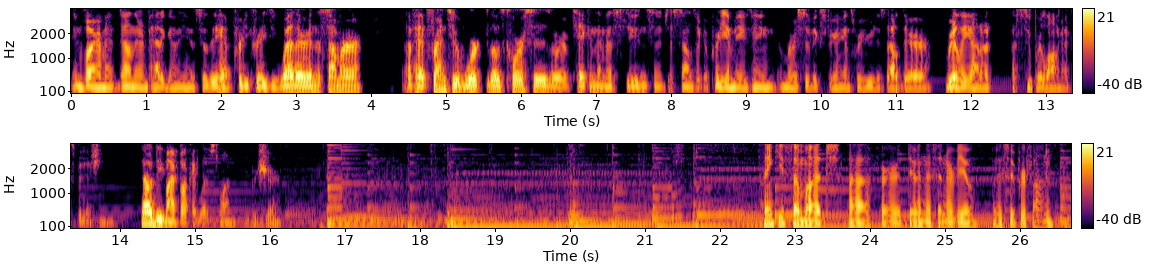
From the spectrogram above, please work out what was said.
environment down there in Patagonia. So they have pretty crazy weather in the summer. I've had friends who have worked those courses or have taken them as students, and it just sounds like a pretty amazing immersive experience where you're just out there really on a, a super long expedition. That would be my bucket list one for sure. Thank you so much uh, for doing this interview. It was super fun.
